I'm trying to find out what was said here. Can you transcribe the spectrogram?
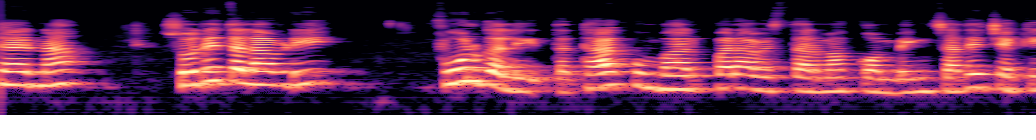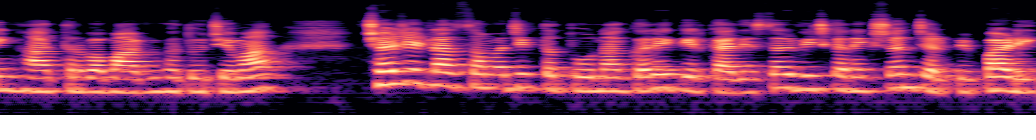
શહેરના સોની તલાવડી ફૂલ ગલી તથા કુંભારપરા વિસ્તારમાં કોમ્બિંગ સાથે ચેકિંગ હાથ ધરવામાં આવ્યું હતું જેમાં છ જેટલા સામાજિક તત્વોના ઘરે ગેરકાયદેસર વીજ કનેક્શન ઝડપી પાડી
